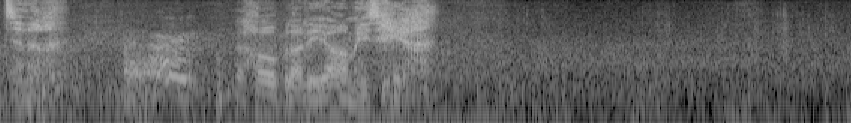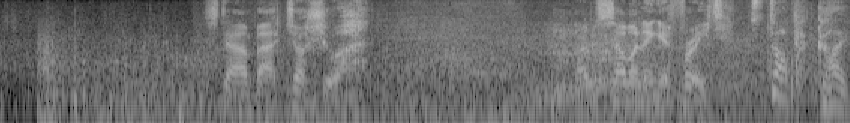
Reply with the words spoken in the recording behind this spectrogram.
To them. The whole bloody army's here. Stand back, Joshua. I'm summoning Ifrit. Stop, Clive!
